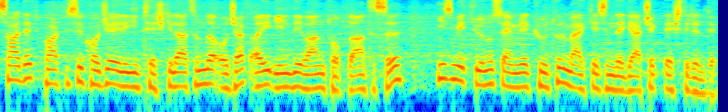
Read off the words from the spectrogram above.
Saadet Partisi Kocaeli İl Teşkilatı'nda Ocak ayı İl Divan toplantısı, İzmit Yunus Emre Kültür Merkezi'nde gerçekleştirildi.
